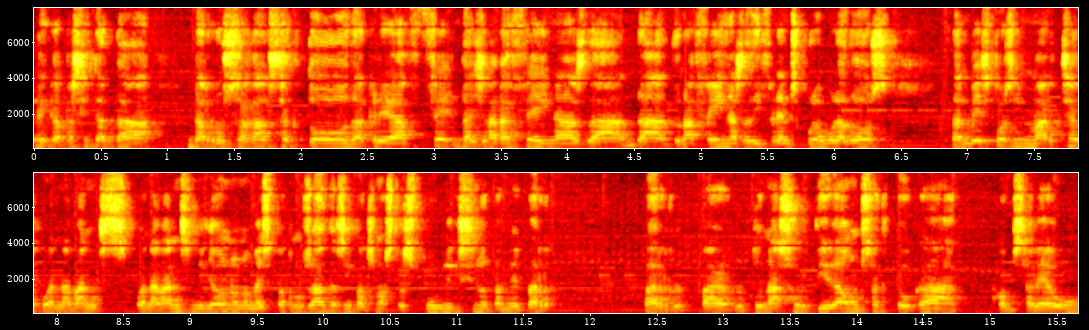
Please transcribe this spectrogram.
té capacitat d'arrossegar el sector, de, crear fe, de generar feines, de, de donar feines a diferents col·laboradors, també es posi en marxa quan abans, quan abans millor, no només per nosaltres i pels nostres públics, sinó també per, per, per donar sortida a un sector que, com sabeu,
